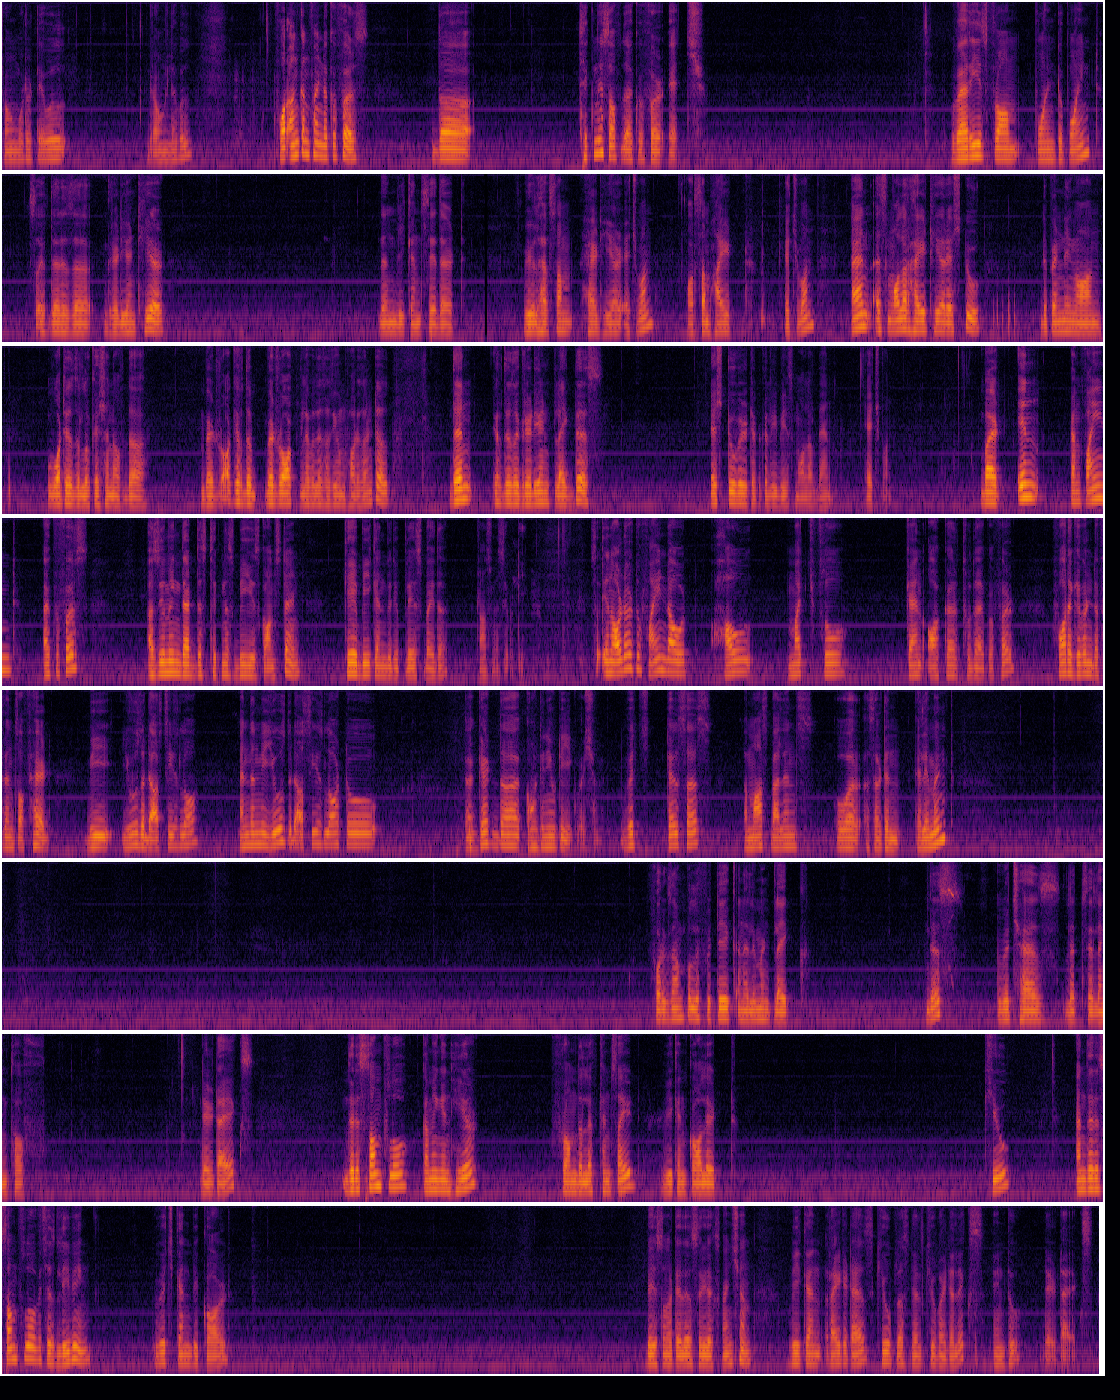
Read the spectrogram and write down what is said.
groundwater table ground level. For unconfined aquifers, the thickness of the aquifer H varies from point to point. So, if there is a gradient here, then we can say that we will have some head here h 1 or some height h 1 and a smaller height here h 2 depending on what is the location of the bedrock. If the bedrock level is assumed horizontal, then if there is a gradient like this, H 2 will typically be smaller than H 1. But in confined aquifers, assuming that this thickness B is constant, K B can be replaced by the transmissivity. So, in order to find out how much flow can occur through the aquifer for a given difference of head, we use the Darcy's law and then we use the Darcy's law to uh, get the continuity equation which tells us a mass balance over a certain element. For example, if we take an element like this which has let us say length of delta x. There is some flow coming in here from the left hand side, we can call it q and there is some flow which is leaving which can be called based on the Taylor series expansion we can write it as q plus del q by del x into delta x.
